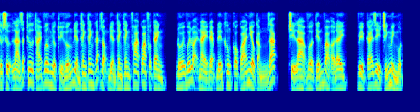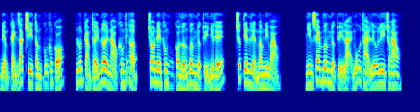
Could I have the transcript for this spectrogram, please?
thực sự là rất thư thái vương nhược thủy hướng điển thanh thanh gắt giọng điển thanh thanh pha qua phượng canh đối với loại này đẹp đến không có quá nhiều cảm giác, chỉ là vừa tiến vào ở đây, vì cái gì chính mình một điểm cảnh giác chi tâm cũng không có luôn cảm thấy nơi nào không thích hợp, cho nên không có hướng vương nhược thủy như thế, trước tiên liền ngâm đi vào. Nhìn xem vương nhược thủy lại ngũ thải lưu ly trong ao,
